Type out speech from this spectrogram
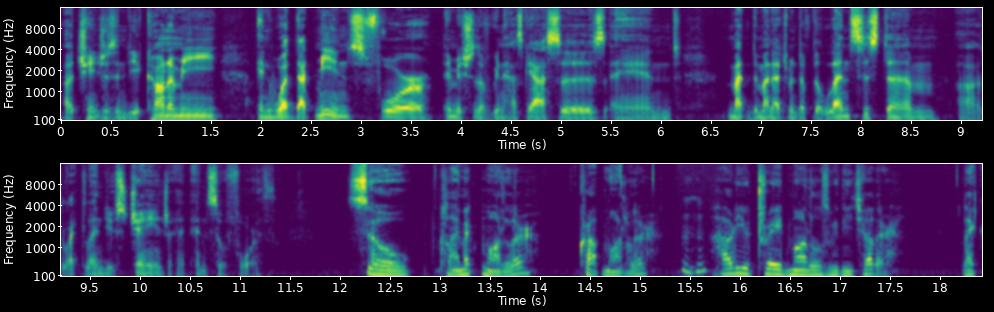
uh, changes in the economy, and what that means for emissions of greenhouse gases and ma- the management of the land system, uh, like land use change, and, and so forth. So climate modeler, crop modeler. Mm-hmm. How do you trade models with each other? Like,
